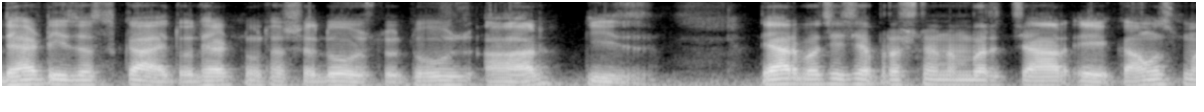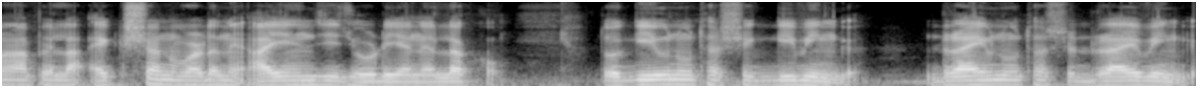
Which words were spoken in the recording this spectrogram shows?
that is a sky તો ધેટનું થશે ધોઝ તો ધોઝ આર કીઝ ત્યાર પછી છે પ્રશ્ન નંબર ચાર એ કાઉન્સમાં આપેલા એક્શન વર્ડને આઈએનજી જોડી અને લખો. તો ગીવનું થશે ગિવિંગ ડ્રાઈવનું થશે ડ્રાઇવિંગ,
